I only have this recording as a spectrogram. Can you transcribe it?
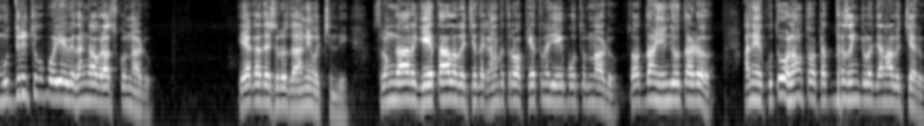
ముద్రించుకుపోయే విధంగా వ్రాసుకున్నాడు. ఏకాదశి రోజు అనే వచ్చింది. శృంగార గీతాల రచయిత గణపతిరావు కీర్తన చేయబోతున్నాడు. చూద్దాం ఏం చదువుతాడో అనే కుతూహలంతో పెద్ద సంఖ్యలో జనాలు వచ్చారు.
